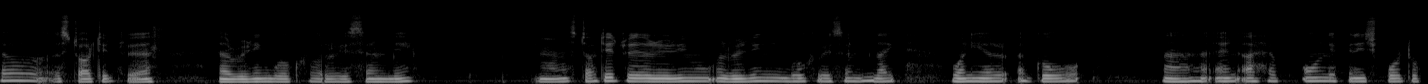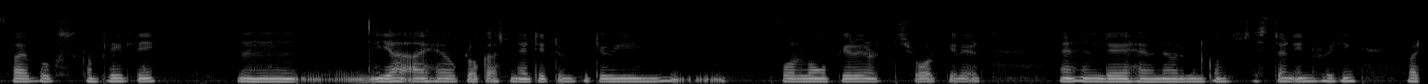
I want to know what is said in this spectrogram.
have started uh, reading book recently. I started reading reading books recently like one year ago. Uh, and I have only finished four to five books completely. Mm, yeah I have procrastinated between for long periods short periods and uh, have never been consistent in reading. But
